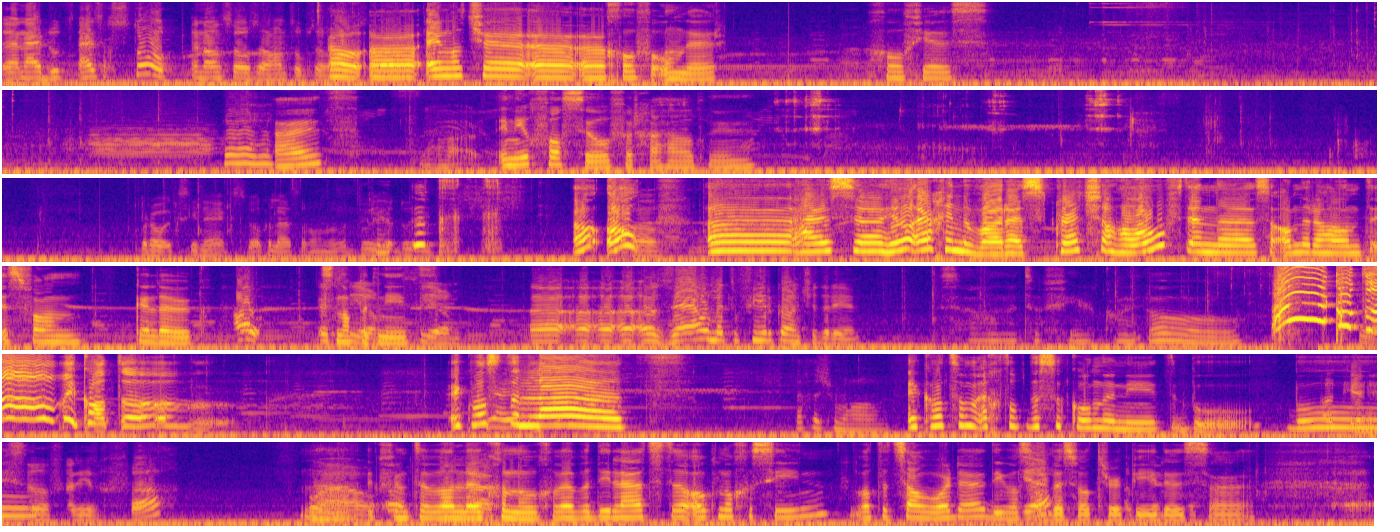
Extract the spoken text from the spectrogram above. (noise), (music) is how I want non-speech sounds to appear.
En hij, doet, hij zegt stop. En dan zo zijn hand op zijn Oh, eh, engeltje, eh, eh, golven onder. Golfjes. Uit. In ieder geval zilver gehaald nu. Bro, ik zie niks. Welke laatste ronde? Wat doe je? Doe je? (laughs) Oh, oh! Oh. Eh, hij is eh, heel erg in de war. Hij scratcht zijn hoofd en eh, zijn andere hand is van... Oké, leuk. Oh, ik Snap zie het hem, niet. Ik eh, zeil met een vierkantje erin. Zo, met een vierkant. Oh. Ah, ik had hem! Ik had hem! Ik was Ja, te ja. laat. Zeg eens je man. Ik had hem echt op de seconde niet. Boe. Boe. Oké, zilver in ieder geval. Nou, ik vind Oh, het wel leuk genoeg. We hebben die laatste ook nog gezien. Wat het zou worden. Die was al best wel trippy. Dus eh,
